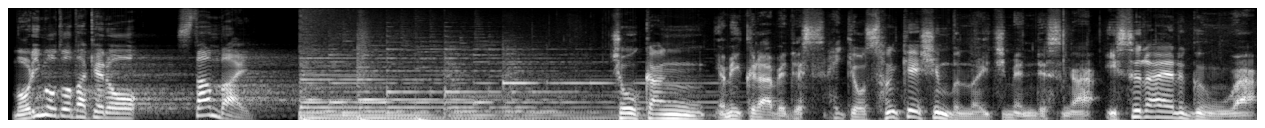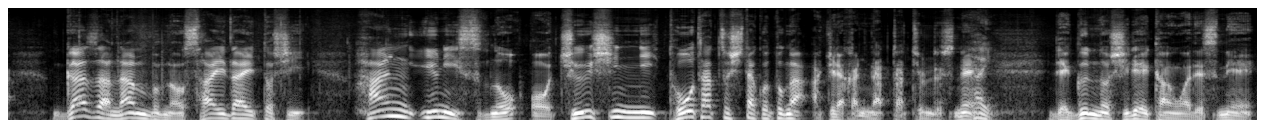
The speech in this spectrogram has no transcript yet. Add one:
森本武郎スタンバイ。長官読み比べです、今日産経新聞の一面ですがイスラエル軍はガザ南部の最大都市ハンユニスの中心に到達したことが明らかになったというんですね、はい。で軍の司令官はですね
